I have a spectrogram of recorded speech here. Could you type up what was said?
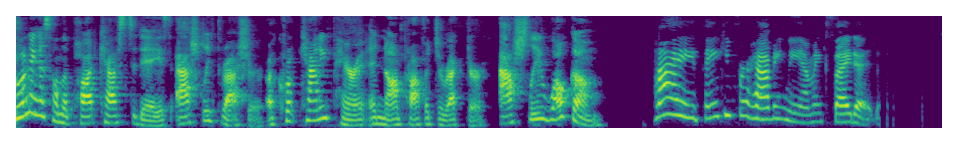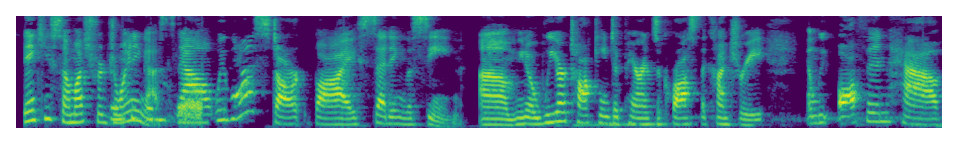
Joining us on the podcast today is Ashley Thrasher, a Crook County parent and nonprofit director. Ashley, welcome. Hi, thank you for having me. I'm excited. Thank you so much for joining us. Now, we want to start by setting the scene. Um, you know, we are talking to parents across the country, and we often have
